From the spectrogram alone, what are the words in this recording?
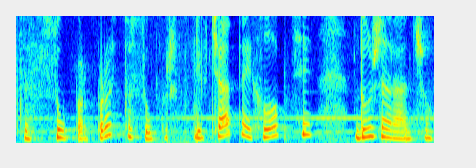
Це супер, просто супер. Дівчата і хлопці дуже раджу.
